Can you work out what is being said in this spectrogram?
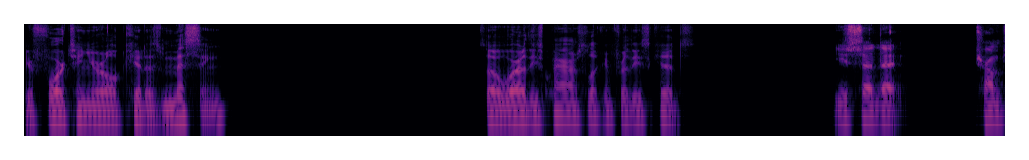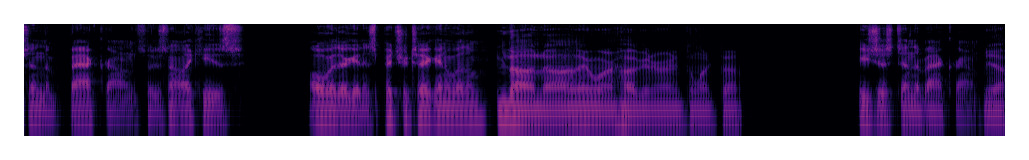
Your 14 year old kid is missing. So, where are these parents looking for these kids? You said that Trump's in the background, so it's not like he's over there getting his picture taken with him. No, no, they weren't hugging or anything like that. He's just in the background. Yeah.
